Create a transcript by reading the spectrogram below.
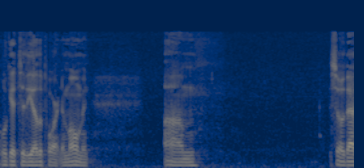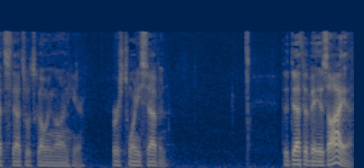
We'll get to the other part in a moment. Um, so that's, that's what's going on here. Verse 27. The death of Ahaziah.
